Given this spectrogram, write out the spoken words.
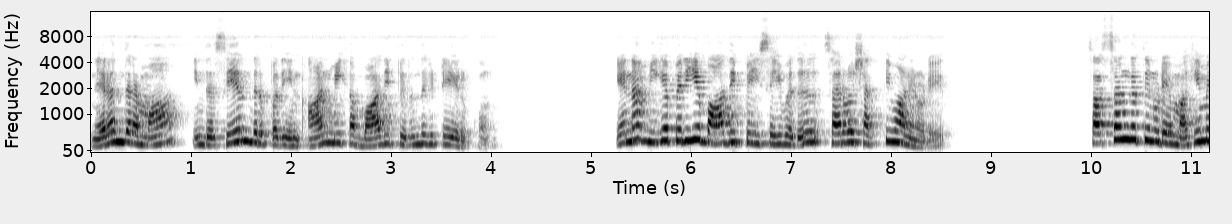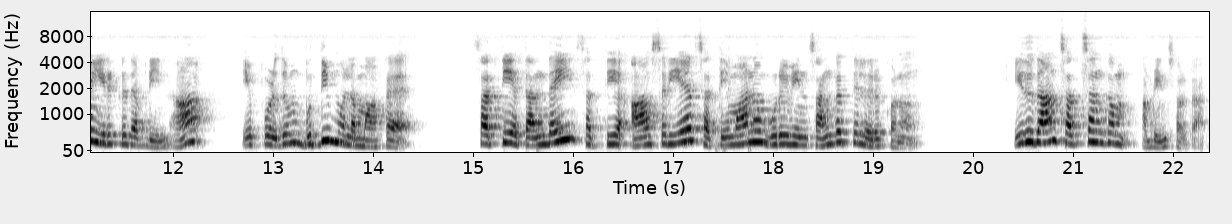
நிரந்தரமாக இந்த சேர்ந்திருப்பதின் ஆன்மீக பாதிப்பு இருந்துக்கிட்டே இருக்கும். ஏன்னா மிகப்பெரிய பாதிப்பை செய்வது சர்வ சக்திவானினுடையது சத்சங்கத்தினுடைய மகிமை இருக்குது அப்படின்னா எப்பொழுதும் புத்தி மூலமாக சத்திய தந்தை சத்திய ஆசிரியர் சத்தியமான குருவின் சங்கத்தில் இருக்கணும். இதுதான் சத் சங்கம் அப்படின்னு சொல்றாங்க.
